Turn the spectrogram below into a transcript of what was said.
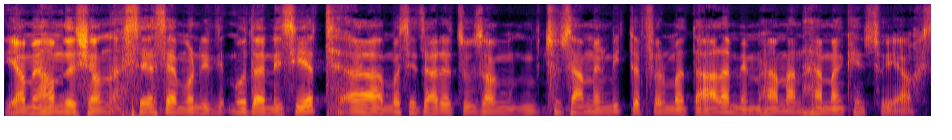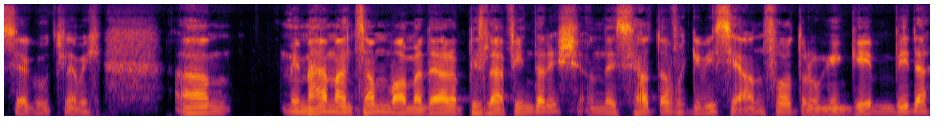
Ja, wir haben das schon sehr, sehr modernisiert, äh, muss jetzt auch dazu sagen, zusammen mit der Firma Thaler, mit dem Hermann. Hermann kennst du ja auch sehr gut, glaube ich. Ähm, mit dem Hermann zusammen waren wir da ein bisschen erfinderisch und es hat einfach gewisse Anforderungen gegeben wieder,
